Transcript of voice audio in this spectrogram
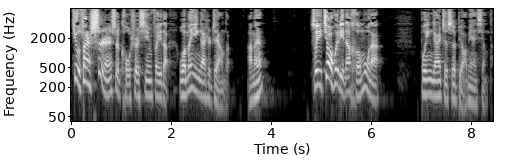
就算世人是口是心非的，我们应该是这样的。阿门。所以，教会里的和睦呢，不应该只是表面性的，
